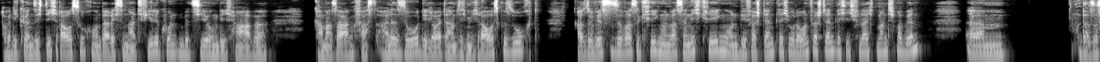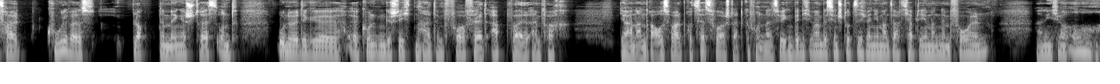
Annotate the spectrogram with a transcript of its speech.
aber die können sich dich raussuchen und dadurch sind halt viele Kundenbeziehungen, die ich habe, kann man sagen, fast alle so. Die Leute haben sich mich rausgesucht. Also wissen sie, was sie kriegen und was sie nicht kriegen und wie verständlich oder unverständlich ich vielleicht manchmal bin. Ähm, und das ist halt cool, weil es blockt eine Menge Stress und unnötige äh, Kundengeschichten halt im Vorfeld ab, weil einfach ja ein anderer Auswahlprozess vorher stattgefunden hat. Deswegen bin ich immer ein bisschen stutzig, wenn jemand sagt, ich habe dir jemanden empfohlen. Dann denke ich, oh,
